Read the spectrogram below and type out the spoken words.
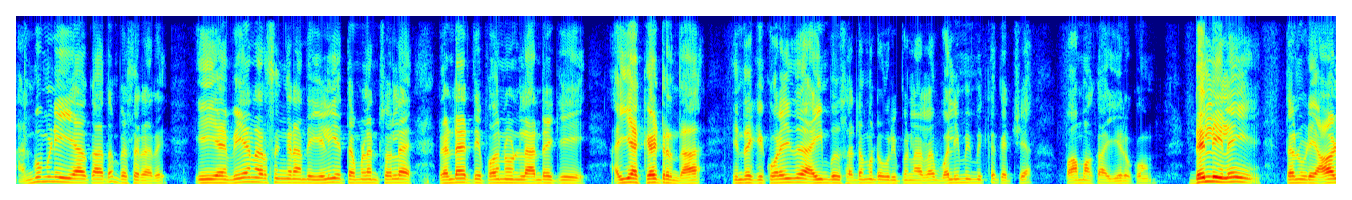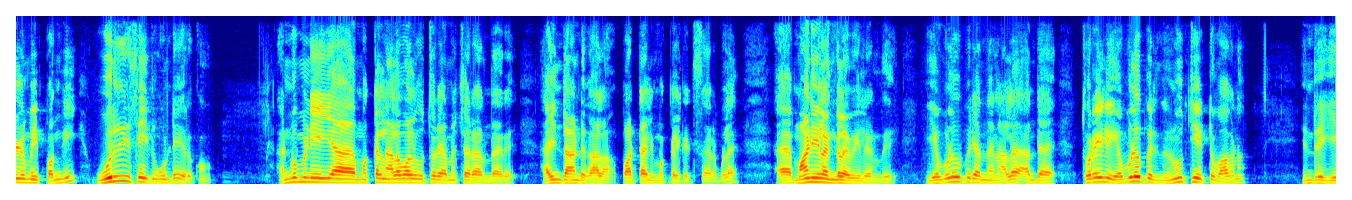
அன்புமணி ஐயாவுக்காக தான் பேசுகிறாரு என் வியனரசுங்கிற அந்த எளிய தமிழன் சொல்ல ரெண்டாயிரத்தி பதினொன்றில் அன்றைக்கு ஐயா கேட்டிருந்தா இன்றைக்கு குறைந்து ஐம்பது சட்டமன்ற உறுப்பினர்கள் வலிமை மிக்க கட்சியாக பாமக இருக்கும். டெல்லியிலே தன்னுடைய ஆளுமை பங்கை உறுதி செய்து கொண்டே இருக்கும். அன்புமணி ஐயா மக்கள் நலவாழ்வுத்துறை அமைச்சராக இருந்தார். ஐந்தாண்டு காலம் பாட்டாளி மக்கள் கட்சி சார்பில் மாநிலங்களவையிலேருந்து. எவ்வளோ பெரிய அந்த நல அந்த துறையில் எவ்வளோ பெரிய இந்த நூற்றி எட்டு வாகனம்? இன்றைக்கு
